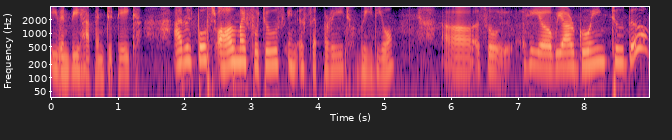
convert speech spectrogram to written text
even we happen to take. I will post all my photos in a separate video. Uh, so here we are going to the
